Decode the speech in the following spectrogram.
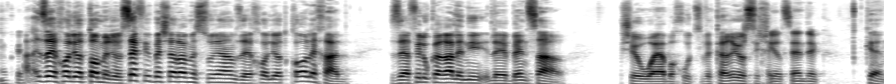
אוקיי. אז זה יכול להיות תומר יוספי בשלב מסוים, זה יכול להיות כל אחד. זה אפילו קרה לני, לבן סער, כשהוא היה בחוץ, וקריו שיחק. שיר צדק. כן.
